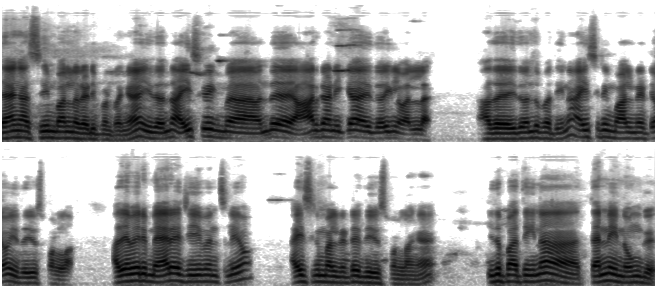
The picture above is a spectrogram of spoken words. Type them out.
தேங்காய் சீம்பால்னு ரெடி பண்ணுறேங்க இது வந்து ஐஸ்கிரீம் வந்து ஆர்கானிக்காக இது வரைக்கும் வரல. அது இது வந்து பார்த்தீங்கன்னா ஐஸ்கிரீம் ஆல்டர்னேட்டிவும் இது யூஸ் பண்ணலாம். அதேமாதிரி மேரேஜ் ஈவெண்ட்ஸ்லையும் ஐஸ்கிரீம் ஆல்டர்னேட்டிவ் இது யூஸ் பண்ணலாங்க. இது பார்த்தீங்கன்னா தென்னை நொங்கு.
